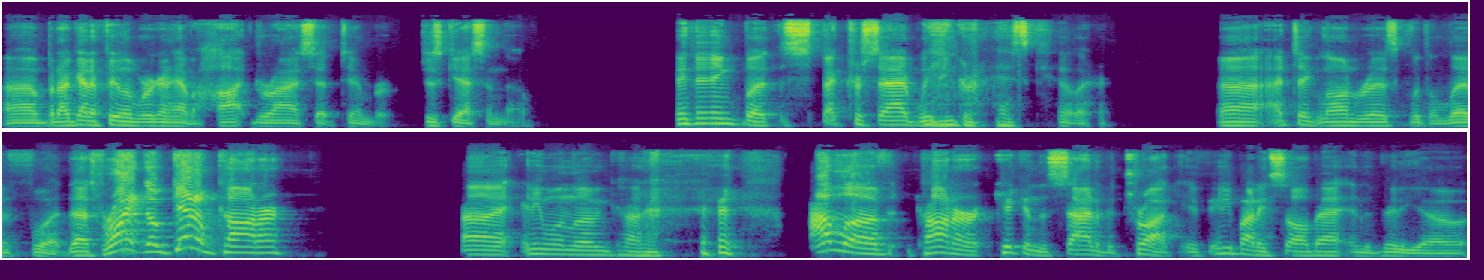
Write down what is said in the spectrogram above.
Uh, but I've got a feeling we're going to have a hot, dry September. Just guessing, though. Anything but Spectracide weed and grass killer. Uh, I take lawn risk with a lead foot. That's right. Go get him, Connor. Uh, anyone loving Connor? I loved Connor kicking the side of the truck. If anybody saw that in the video,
